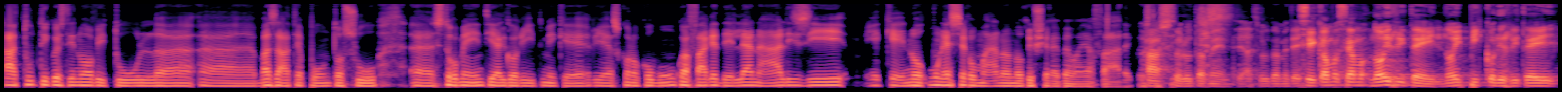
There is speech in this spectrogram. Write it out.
a tutti questi nuovi tool eh, basati appunto su eh, strumenti e algoritmi che riescono comunque a fare delle analisi e che no, un essere umano non riuscirebbe mai a fare. Assolutamente, sì. assolutamente. Sì, siamo, noi retail, noi piccoli retail,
